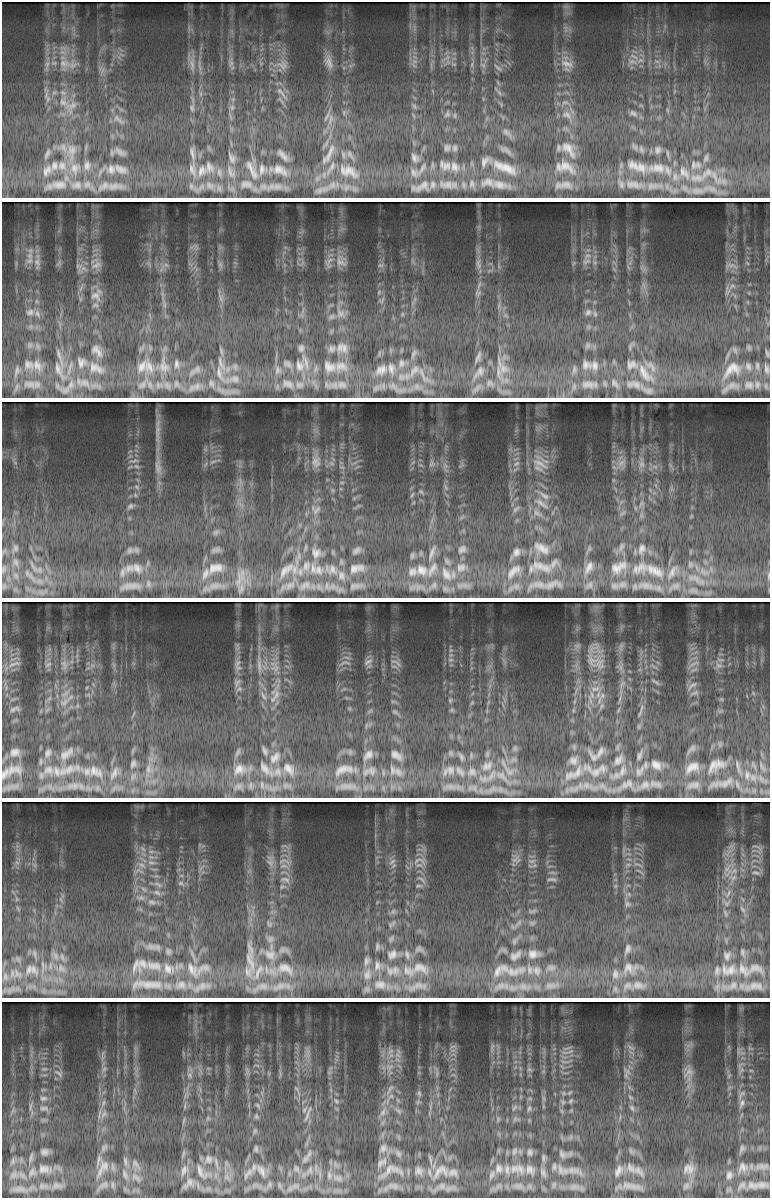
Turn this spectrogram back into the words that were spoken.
ਕਹਿੰਦੇ ਮੈਂ ਅਲਪਕ ਜੀਵ ਹਾਂ। ਸਾਡੇ ਕੋਲ ਗੁਸਤਾਖੀ ਹੋ ਜਾਂਦੀ ਹੈ। ਮਾਫ ਕਰੋ। ਸਾਨੂੰ ਜਿਸ ਤਰ੍ਹਾਂ ਦਾ ਤੁਸੀਂ ਚਾਹੁੰਦੇ ਹੋ, ਥੜਾ, ਉਸ ਤਰ੍ਹਾਂ ਦਾ ਥੜਾ ਸਾਡੇ ਕੋਲ ਬਣਦਾ ਹੀ ਨਹੀਂ। ਜਿਸ ਤਰ੍ਹਾਂ ਦਾ ਤੁਹਾਨੂੰ ਚਾਹੀਦਾ ਹੈ, ਉਹ ਅਸੀਂ ਅਲਪਕ ਜੀਵ ਕੀ ਜਾਣੀਏ? ਅਸੀਂ ਉਸ ਦਾ, ਉਸ ਤਰ੍ਹਾਂ ਦਾ ਮੇਰੇ ਕੋਲ ਬਣਦਾ ਹੀ ਨਹੀਂ। ਮੈਂ ਕੀ ਕਰਾਂ? ਜਿਸ ਤਰ੍ਹਾਂ ਦਾ ਤੁਸੀਂ ਚਾਹੁੰਦੇ ਹੋ। ਮੇਰੇ ਅੱਖਾਂ 'ਚੋਂ ਤਾਂ ਆਂਸੂ ਆਏ ਹਨ। ਉਹਨਾਂ ਨੇ ਕੁਝ ਜਦੋਂ ਗੁਰੂ ਅਮਰਦਾਸ ਜੀ ਨੇ ਦੇਖਿਆ, ਕਹਿੰਦੇ, ਬਸ ਸੇਵਕਾ, ਜਿਹੜਾ ਥੜਾ ਹੈ ਨਾ, ਉਹ ਤੇਰਾ ਥੜਾ ਮੇਰੇ ਹਿਰਦੇ ਵਿੱਚ ਬਣ ਗਿਆ ਹੈ। ਤੇਰਾ ਥੜਾ ਜਿਹੜਾ ਹੈ ਨਾ, ਮੇਰੇ ਹਿਰਦੇ ਵਿੱਚ ਵਸ ਗਿਆ ਹੈ। ਇਹ ਪ੍ਰੀਖਿਆ ਲੈ ਕੇ ਫਿਰ ਇਹਨਾਂ ਨੂੰ ਪਾਸ ਕੀਤਾ। ਇਹਨਾਂ ਨੂੰ ਆਪਣਾ ਜਵਾਈ ਬਣਾਇਆ। ਜਵਾਈ ਬਣਾਇਆ। ਜਵਾਈ ਵੀ ਬਣ ਕੇ ਇਹ ਸੋਹਰਾ ਨਹੀਂ ਸਮਝਦੇ ਸਨ ਵੀ ਮੇਰਾ ਸੋਹਰਾ ਪਰਿਵਾਰ ਹੈ। ਫਿਰ ਇਹਨਾਂ ਨੇ ਟੋਕਰੀ ਢੋਣੀ, ਝਾੜੂ ਮਾਰਨੇ, ਬਰਤਨ ਸਾਫ਼ ਕਰਨੇ, ਗੁਰੂ ਰਾਮਦਾਸ ਜੀ, ਜੇਠਾ ਜੀ ਉਟਾਈ ਕਰਨੀ, ਹਰਮੰਦਰ ਸਾਹਿਬ ਦੀ, ਬੜਾ ਕੁਝ ਕਰਦੇ, ਬੜੀ ਸੇਵਾ ਕਰਦੇ। ਸੇਵਾ ਦੇ ਵਿੱਚ ਹੀ ਦਿਨੇ ਰਾਤ ਲੱਗੇ ਰਹਿੰਦੇ। ਗਾਰੇ ਨਾਲ ਕੱਪੜੇ ਭਰੇ ਹੋਣੇ। ਜਦੋਂ ਪਤਾ ਲੱਗਾ ਚਾਚੇ ਤਾਇਆਂ ਨੂੰ ਸੋਢੀਆਂ ਨੂੰ ਕਿ ਜੇਠਾ ਜੀ ਨੂੰ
